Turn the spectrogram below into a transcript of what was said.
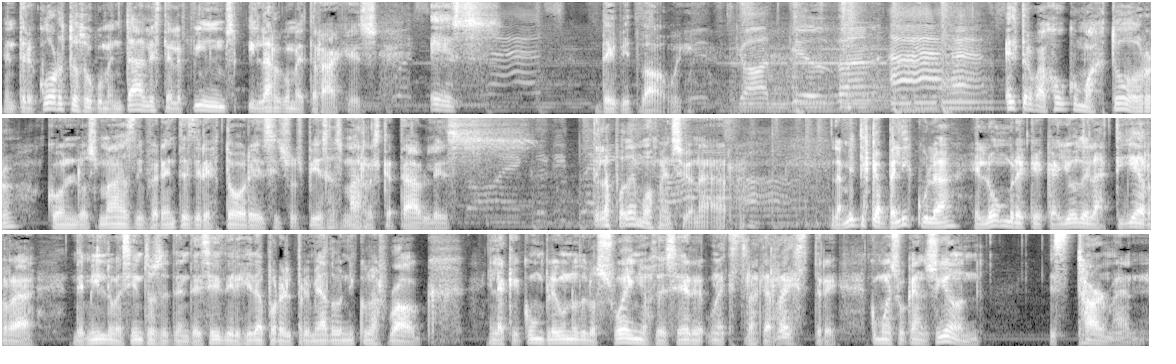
entre cortos, documentales, telefilms y largometrajes. Es David Bowie. Él trabajó como actor con los más diferentes directores y sus piezas más rescatables. Te las podemos mencionar. La mítica película El hombre que cayó de la tierra de 1976 dirigida por el premiado Nicholas Rock, en la que cumple uno de los sueños de ser un extraterrestre, como en su canción Starman.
